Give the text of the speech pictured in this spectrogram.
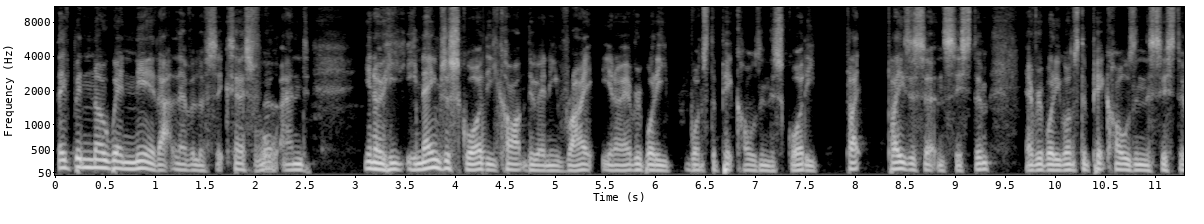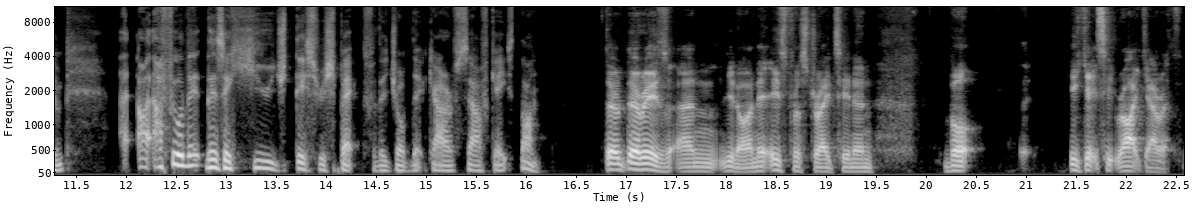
they've been nowhere near that level of successful. Yeah. And you know, he, he names a squad. He can't do any right. You know, everybody wants to pick holes in the squad. He play, plays a certain system. Everybody wants to pick holes in the system. I, I, feel that there's a huge disrespect for the job that Gareth Southgate's done. There, there is, and you know, and it is frustrating. And but he gets it right, Gareth.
